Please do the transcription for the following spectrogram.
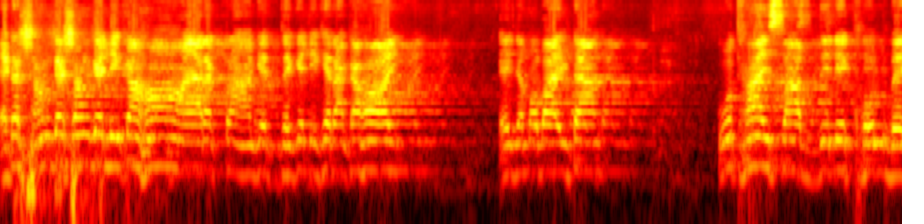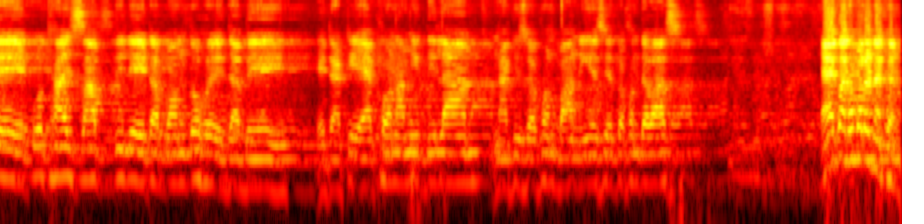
এটা সঙ্গে সঙ্গে লেখা হয়, আর একটা আগের থেকে লিখে রাখা হয়। এই যে মোবাইলটা, কোথায় চাপ দিলে খুলবে, কোথায় চাপ দিলে এটা বন্ধ হয়ে যাবে? এটা কি এখন আমি দিলাম, নাকি যখন বানিয়েছে তখন দেওয়া আছে? এক কথা বলে না কেন?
